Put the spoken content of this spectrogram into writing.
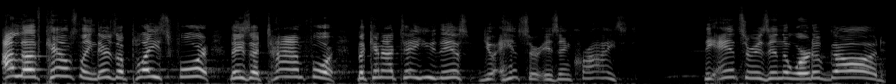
I love counseling. There's a place for it, there's a time for it. But can I tell you this? Your answer is in Christ. The answer is in the Word of God.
